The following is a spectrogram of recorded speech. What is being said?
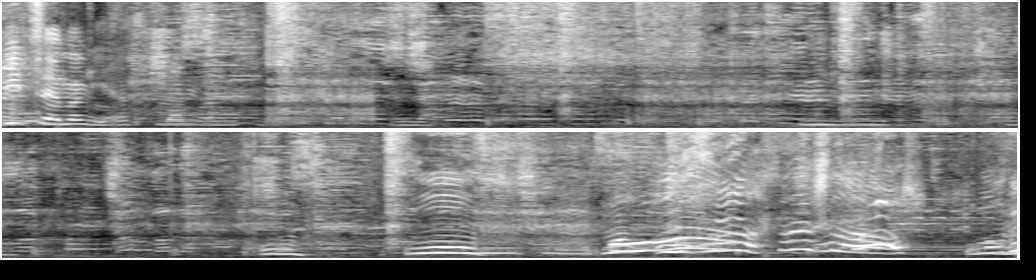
Hiç sevmem Mu?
